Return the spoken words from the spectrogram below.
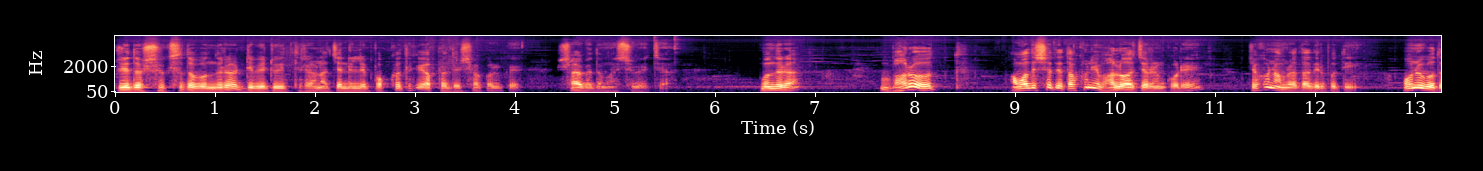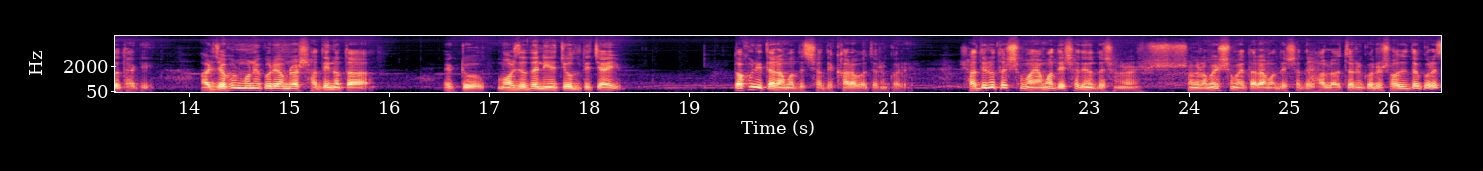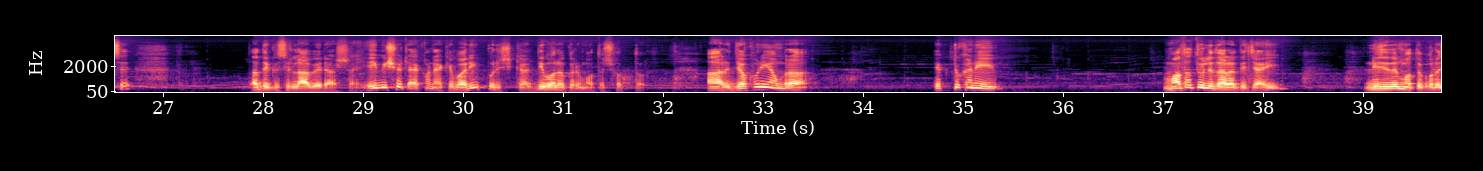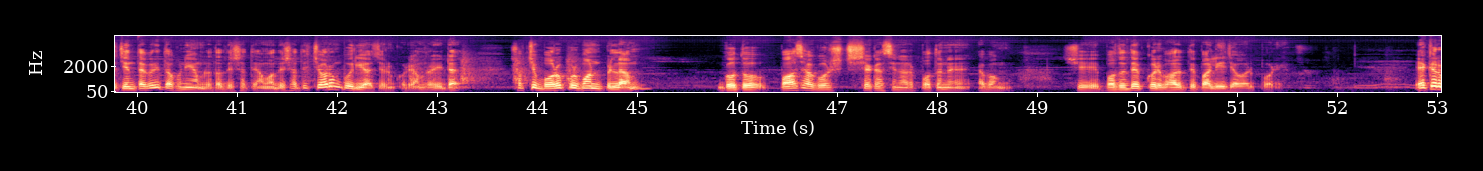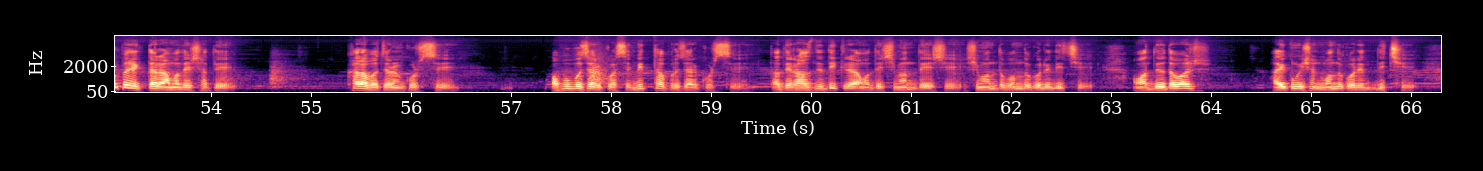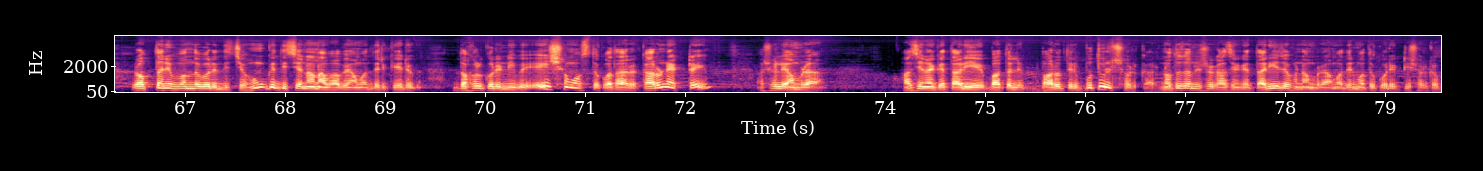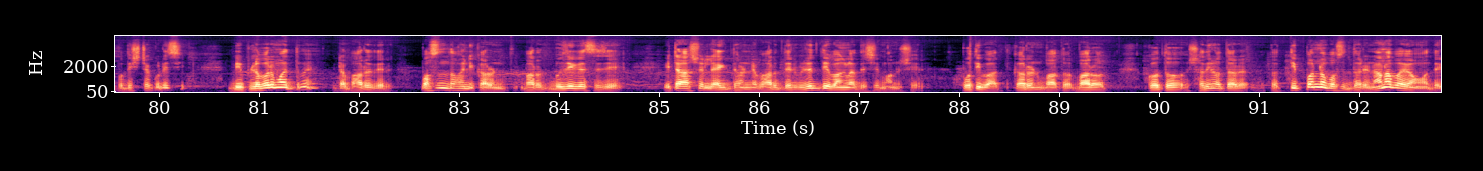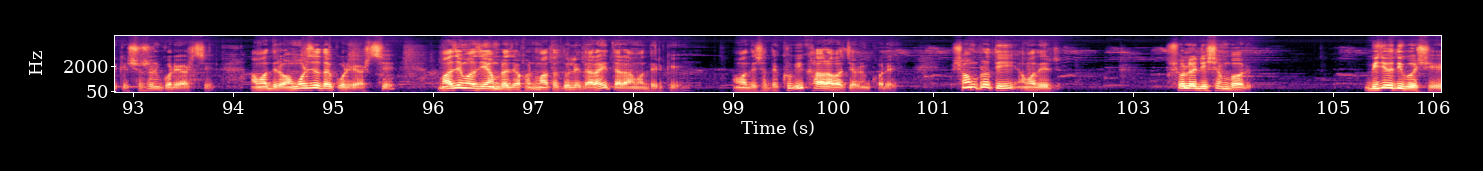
প্রিয় দর্শক, শ্রোতা বন্ধুরা ডিবেট উইথ রানা চ্যানেলের পক্ষ থেকে আপনাদের সকলকে স্বাগতম আর শুভেচ্ছা। বন্ধুরা, ভারত আমাদের সাথে তখনই ভালো আচরণ করে যখন আমরা তাদের প্রতি অনুগত থাকি আর যখন মনে করে আমরা স্বাধীনতা, একটু মর্যাদা নিয়ে চলতে চাই, তখনই তারা আমাদের সাথে খারাপ আচরণ করে। স্বাধীনতার সময়, আমাদের স্বাধীনতা সংগ্রাম, সংগ্রামের সময় তারা আমাদের সাথে ভালো আচরণ করে, সহযোগিতা করেছে। তাদের কিছু লাভের আশায়। এই বিষয়টা এখন একেবারেই পরিষ্কার, দিবালকের মতো সত্য। আর যখনই আমরা একটুখানি মাথা তুলে দাঁড়াতে চাই, নিজেদের মতো করে চিন্তা করি, তখনই আমরা তাদের সাথে, আমাদের সাথে চরম পরি আচরণ করি। আমরা এটা সবচেয়ে বড় প্রমাণ পেলাম গত পাঁচ আগস্ট শেখ হাসিনার পতনে এবং সে পদত্যাগ করে ভারতে পালিয়ে যাওয়ার পরে। একের পর এক তারা আমাদের সাথে খারাপ আচরণ করছে অপপ্রচার করছে, মিথ্যা প্রচার করছে। তাদের রাজনীতিকরা আমাদের সীমান্তে এসে সীমান্ত বন্ধ করে দিচ্ছে। আমাদের দূতাবাস হাইকমিশন বন্ধ করে দিচ্ছে, রপ্তানি বন্ধ করে দিচ্ছে, হুমকি দিচ্ছে নানাভাবে আমাদেরকে দখল করে নিবে। এই সমস্ত কথার কারণ একটাই, আসলে আমরা হাসিনাকে তাড়িয়ে বাতলে, ভারতের পুতুল সরকার নতজানের সরকার হাসিনাকে তাড়িয়ে যখন আমরা আমাদের মতো করে একটি সরকার প্রতিষ্ঠা করেছি, বিপ্লবের মাধ্যমে, এটা ভারতের পছন্দ হয়নি। কারণ ভারত বুঝে গেছে যে এটা আসলে এক ধরনের ভারতের বিরুদ্ধে বাংলাদেশের মানুষের প্রতিবাদ। কারণ ভারত গত স্বাধীনতার তিপ্পান্ন বছর ধরে নানাভাবে আমাদেরকে শোষণ করে আসছে, আমাদের অমর্যাদা করে আসছে। মাঝে মাঝে আমরা যখন মাথা তুলে দাঁড়াই, তারা আমাদেরকে, আমাদের সাথে খুবই খারাপ আচরণ করে। সম্প্রতি আমাদের ষোলোই ডিসেম্বর বিজয় দিবসে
